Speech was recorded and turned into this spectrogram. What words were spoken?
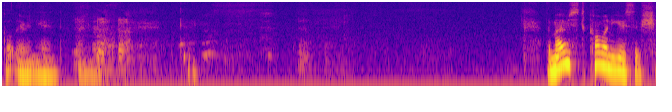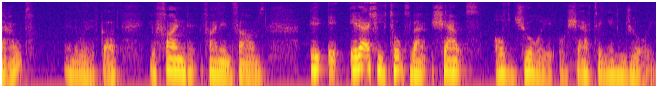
Got there in the end. Okay. The most common use of shout in the Word of God, you'll find find in Psalms, it, it, it actually talks about shouts of joy or shouting in joy,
